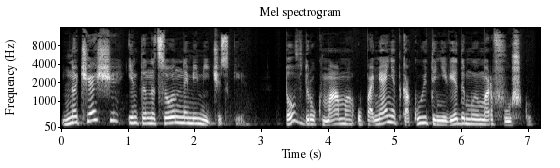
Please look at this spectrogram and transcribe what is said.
но чаще интонационно-мимические. То вдруг мама упомянет какую-то неведомую морфушку –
